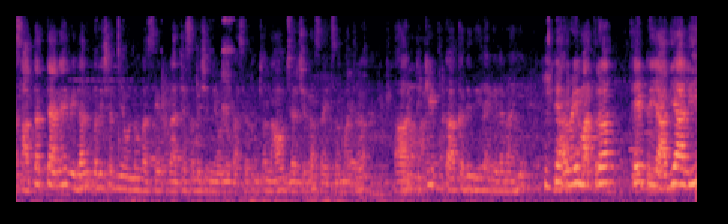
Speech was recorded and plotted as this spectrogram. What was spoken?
सातत्याने विधान परिषद निवडणूक असेल राज्यसभेची निवडणूक असेल तुमचं नाव चर्चेत असायचं मात्र तिकीट कधी दिलं गेलं नाही. त्यावेळी मात्र थेट यादी आली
